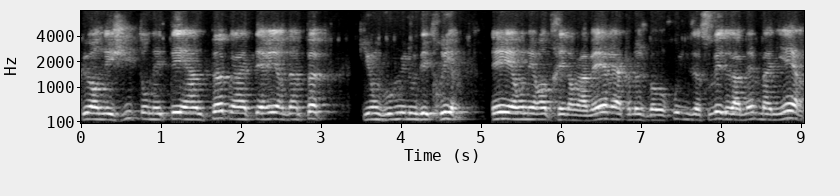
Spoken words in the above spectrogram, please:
Qu'en Égypte, on était un peuple à l'intérieur d'un peuple qui ont voulu nous détruire. Et on est rentré dans la mer et Akadosh Baruch il nous a sauvés de la même manière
